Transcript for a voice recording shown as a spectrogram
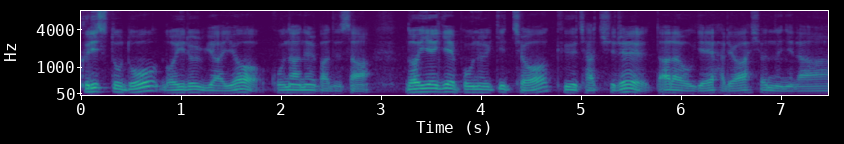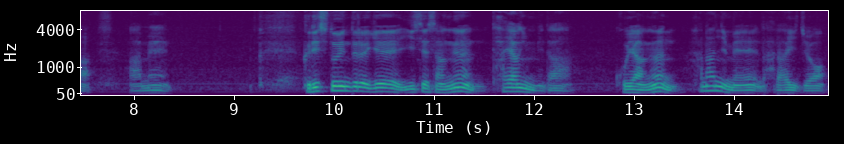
그리스도도 너희를 위하여 고난을 받으사 너희에게 본을 끼쳐 그 자취를 따라오게 하려 하셨느니라. 아멘. 그리스도인들에게 이 세상은 타향입니다. 고향은 하나님의 나라이죠.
